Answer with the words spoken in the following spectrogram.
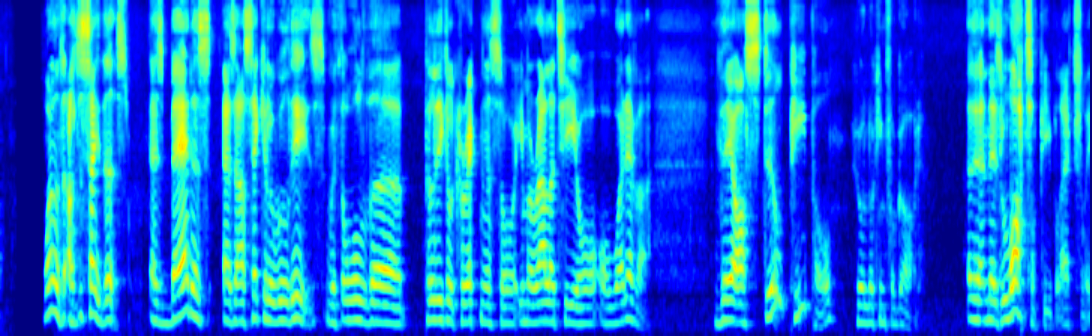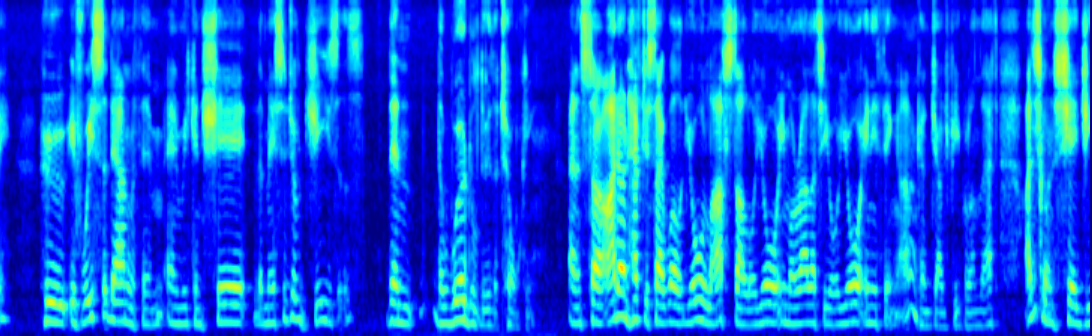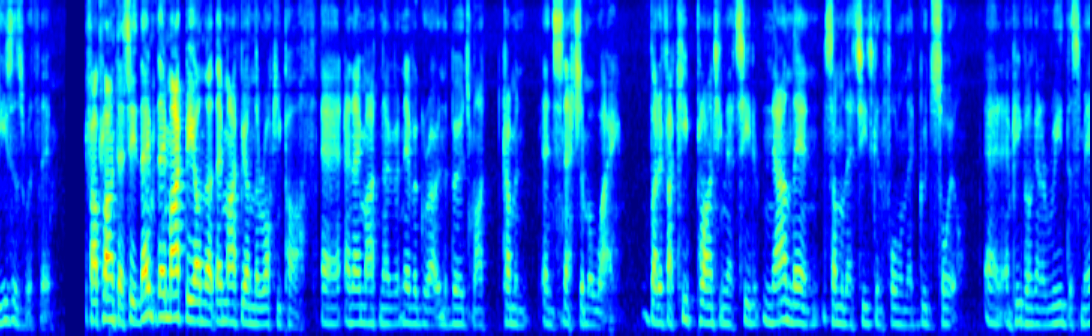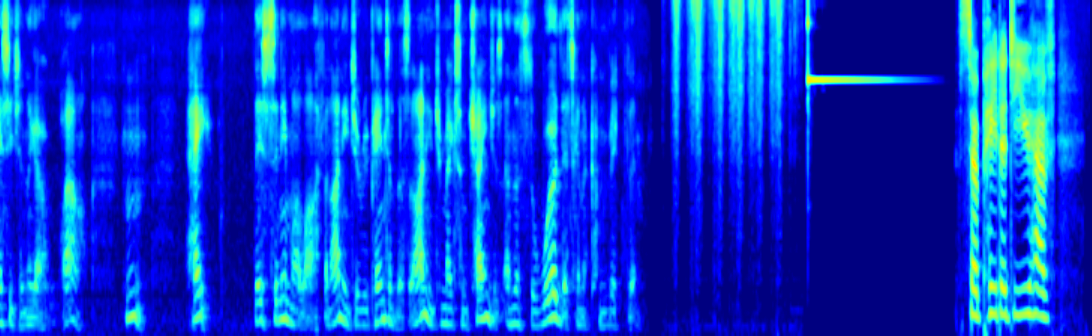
One of the, I'll just say this as bad as, as our secular world is, with all the political correctness or immorality or, or whatever, there are still people who are looking for God. And there's lots of people actually who, if we sit down with them and we can share the message of Jesus, then the word will do the talking. And so I don't have to say, well, your lifestyle or your immorality or your anything. I'm not going to judge people on that. I just want to share Jesus with them if I plant that seed, they, they might be on the they might be on the rocky path, and, and they might never never grow, and the birds might come and, and snatch them away. But if I keep planting that seed, now and then some of that seed's going to fall on that good soil, and, and people are going to read this message and they go, "Wow, hmm, hey, there's sin in my life, and I need to repent of this, and I need to make some changes." And it's the word that's going to convict them. So, Peter, do you have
